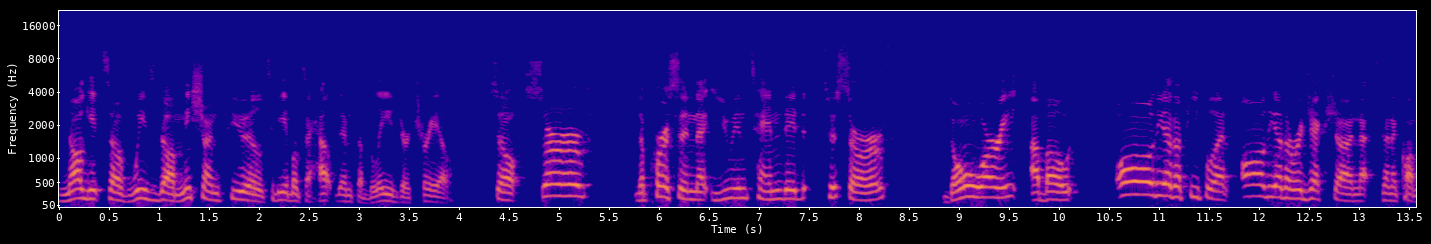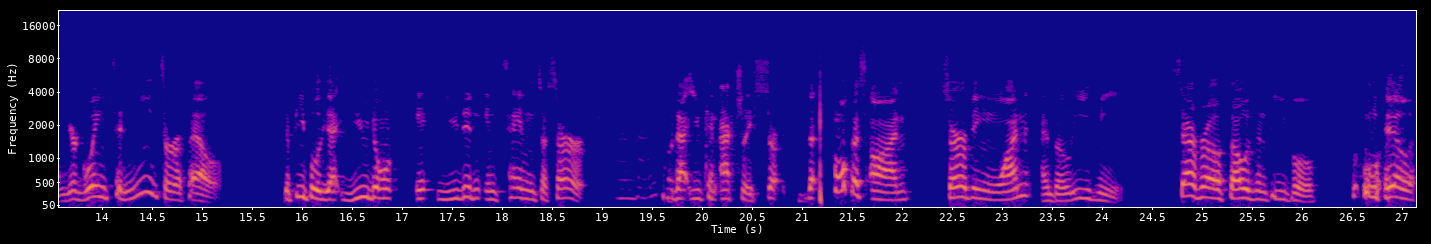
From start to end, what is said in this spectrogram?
nuggets of wisdom, mission fuel to be able to help them to blaze their trail. So serve the person that you intended to serve don't worry about all the other people and all the other rejection that's going to come. You're going to need to repel the people that you don't you didn't intend to serve mm-hmm. so that you can actually serve focus on serving one and believe me several thousand people will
